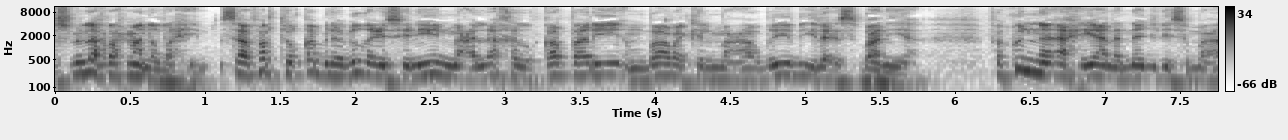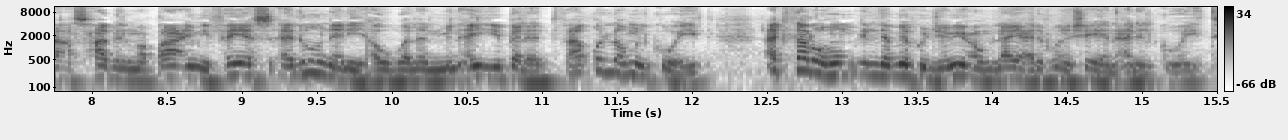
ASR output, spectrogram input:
بسم الله الرحمن الرحيم. سافرت قبل بضع سنين مع الأخ القطري مبارك المعاضيض إلى إسبانيا. فكنا أحيانا نجلس مع أصحاب المطاعم فيسألونني أولا من أي بلد فأقول لهم الكويت. أكثرهم إن لم يكن جميعهم لا يعرفون شيئا عن الكويت.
